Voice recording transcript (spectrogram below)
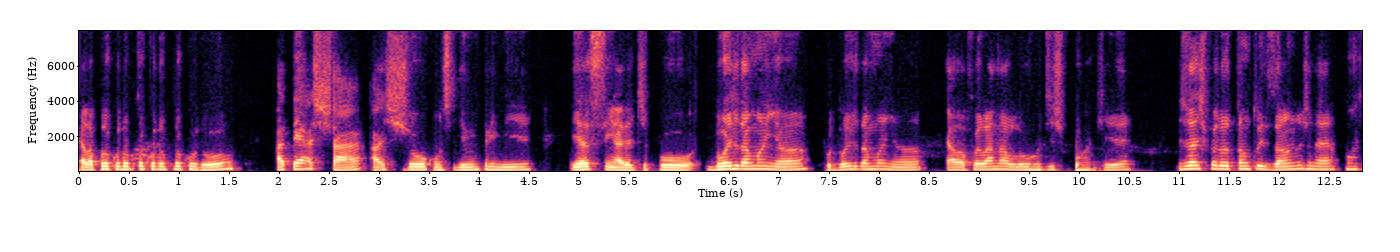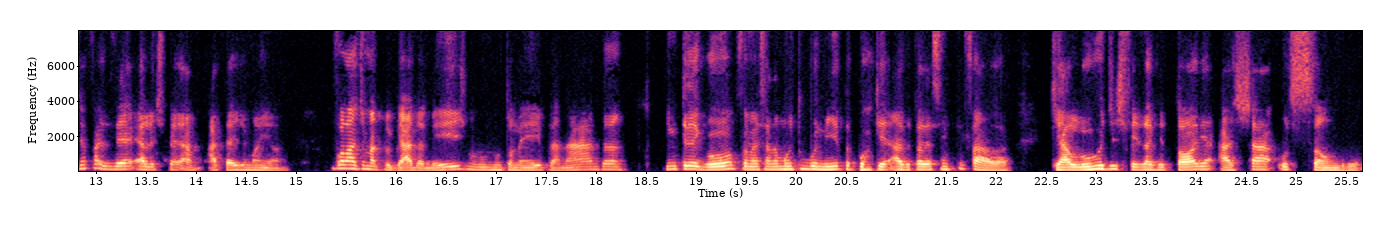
Ela procurou, procurou, procurou, até achar, achou, conseguiu imprimir. E assim, era tipo duas da manhã, por duas da manhã, ela foi lá na Lourdes, porque já esperou tantos anos, né? Por que fazer ela esperar até de manhã? Vou lá de madrugada mesmo, não tô nem aí pra nada. Entregou, foi uma cena muito bonita, porque a Vitória sempre fala que a Lourdes fez a Vitória achar o sangue.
